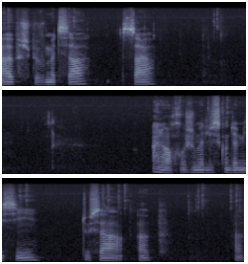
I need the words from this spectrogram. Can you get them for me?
Hop, je peux vous mettre ça, ça. Alors, je vais mettre le scandium ici, tout ça, hop, hop.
